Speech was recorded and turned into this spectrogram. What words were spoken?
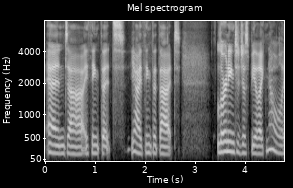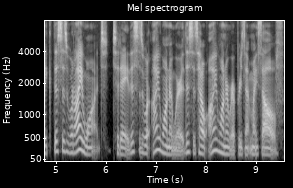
and uh, I think that yeah, I think that that learning to just be like, no, like this is what I want today. This is what I want to wear. This is how I want to represent myself.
